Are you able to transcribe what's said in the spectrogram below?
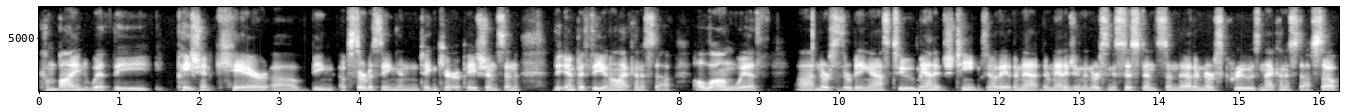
combined with the patient care of being of servicing and taking care of patients and the empathy and all that kind of stuff along with uh, nurses are being asked to manage teams. You know, they, they're not they're managing the nursing assistants and the other nurse crews and that kind of stuff. So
